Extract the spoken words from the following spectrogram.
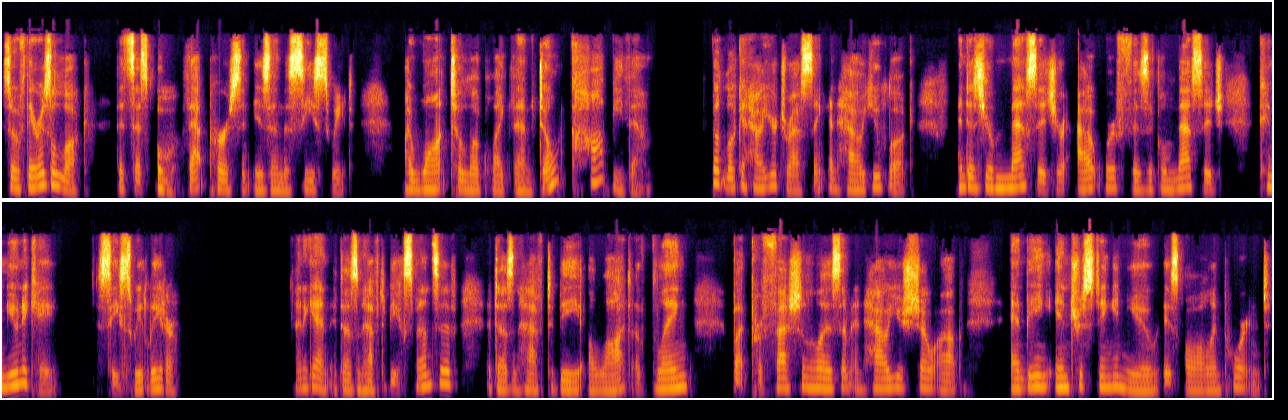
So if there is a look that says, oh, that person is in the C suite, I want to look like them, don't copy them, but look at how you're dressing and how you look. And does your message, your outward physical message, communicate C suite leader? And again, it doesn't have to be expensive. It doesn't have to be a lot of bling, but professionalism and how you show up and being interesting in you is all important.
